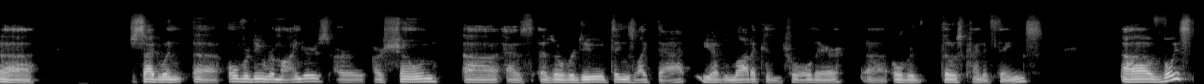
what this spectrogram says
Uh, decide when uh, overdue reminders are are shown uh, as as overdue things like that. You have a lot of control there over those kind of things. Uh, voice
